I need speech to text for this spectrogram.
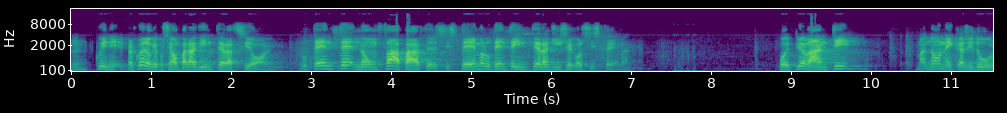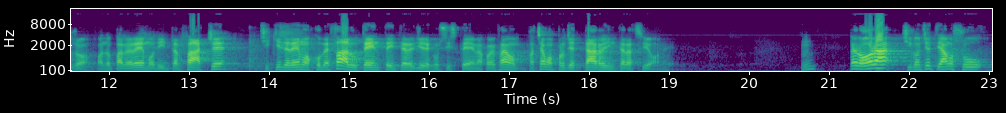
Mm? Quindi per quello che possiamo parlare di interazioni. L'utente non fa parte del sistema, l'utente interagisce col sistema. Poi più avanti, ma non nei casi d'uso, quando parleremo di interfacce, ci chiederemo come fa l'utente a interagire col sistema, come facciamo a progettare l'interazione. Mm? Per ora ci concentriamo su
